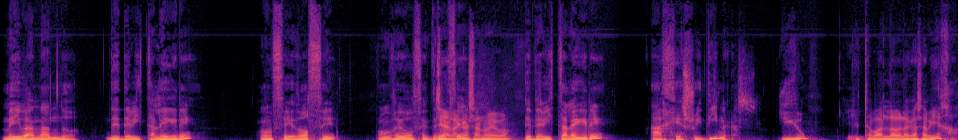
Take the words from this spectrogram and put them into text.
me iban dando desde Vistalegre, 11, 12, 11, 12, 13. Ya en la casa nueva. Desde Vistalegre a Jesuitinas. Yo. Que Estaba al lado de la casa vieja.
